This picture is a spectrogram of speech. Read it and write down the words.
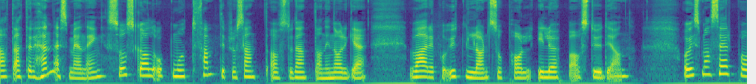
at etter hennes mening så skal opp mot 50% av studentene i Norge være på utenlandsopphold i løpet av studiene. Og hvis man ser på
